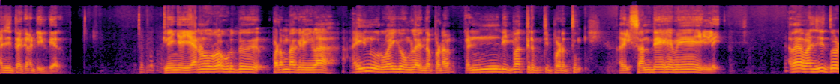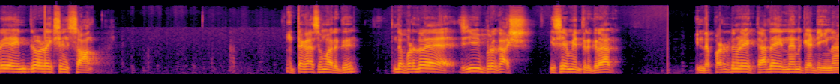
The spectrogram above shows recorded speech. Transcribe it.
அஜித்தை காட்டியிருக்கார். நீங்கள் இரநூறுவா கொடுத்து படம் பார்க்குறீங்களா? ஐநூறுரூவாய்க்கு உங்களை இந்த படம் கண்டிப்பாக திருப்திப்படுத்தும். அதில் சந்தேகமே இல்லை. அதான் அஜித்துடைய இன்ட்ரோடக்ஷன் சாங் அட்டகாசமாக இருக்குது இந்த படத்தில் ஜிவி பிரகாஷ் இசையமைத்திருக்கிறார். இந்த படத்தினுடைய கதை என்னன்னு கேட்டிங்கன்னா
